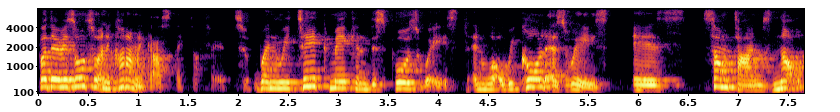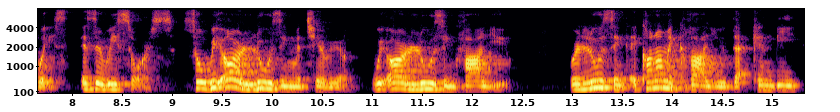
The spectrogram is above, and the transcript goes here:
But there is also an economic aspect of it. When we take, make, and dispose waste, and what we call as waste is sometimes not waste, is a resource. So we are losing material, we are losing value, we're losing economic value that can be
